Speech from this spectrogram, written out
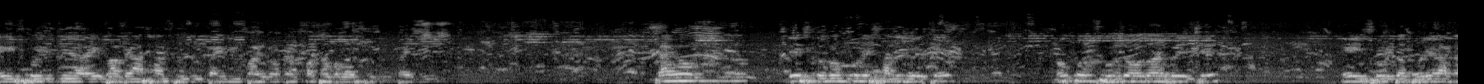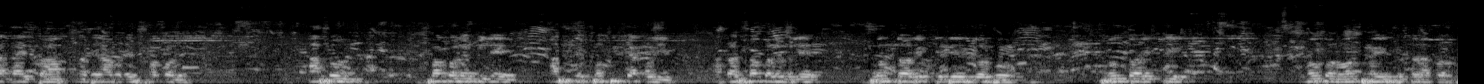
এই শহীদ মিনার এইভাবে আসার সুযোগ পাইনি বাড়িভাবে কথা বলার সুযোগ পাইনি। যাই হোক, দেশ নতুন করে স্বাধীন হয়েছে, নতুন সূর্য উদয় হয়েছে। এই সূর্য ধরে রাখার দায়িত্ব আপনাদের, আমাদের সকলে আসুন, সকলে মিলে আজকে প্রতিজ্ঞা করি আমরা সকলে মিলে সুন্দর একটি দেশ গড়ব, সুন্দর একটি নতুন অধ্যায়ের সূচনা করব।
